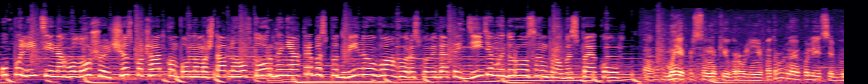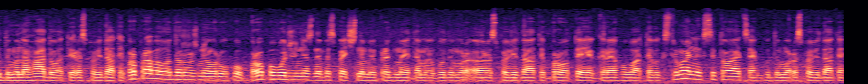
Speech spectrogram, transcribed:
У поліції наголошують, що з початком повномасштабного вторгнення треба з подвійною увагою розповідати дітям і дорослим про безпеку. Ми, як представники управління патрульної поліції, будемо нагадувати, розповідати про правила дорожнього руху, про поводження з небезпечними предметами. Будемо розповідати про те, як реагувати в екстремальних ситуаціях. Будемо розповідати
